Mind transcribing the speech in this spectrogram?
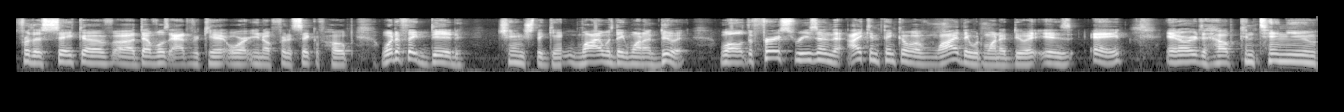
for the sake of uh, Devil's Advocate, or you know, for the sake of hope, what if they did change the game? Why would they want to do it? Well, the first reason that I can think of, of why they would want to do it is A, in order to help continue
